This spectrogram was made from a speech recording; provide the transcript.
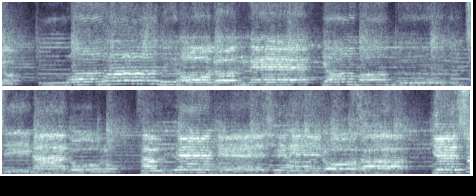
의지하여 구원을 얻었네. 영원 무분 지나도록 함께 계시니로다 예수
